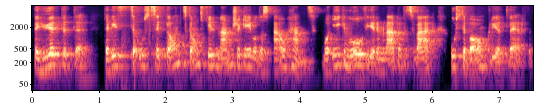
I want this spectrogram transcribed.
Behüteten, dann wird es außen ganz, ganz viele Menschen geben, die das auch haben, die irgendwo auf ihrem Lebensweg aus der Bahn gerührt werden.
